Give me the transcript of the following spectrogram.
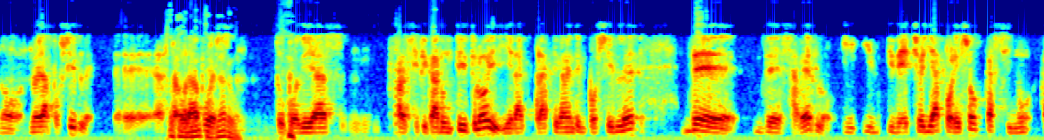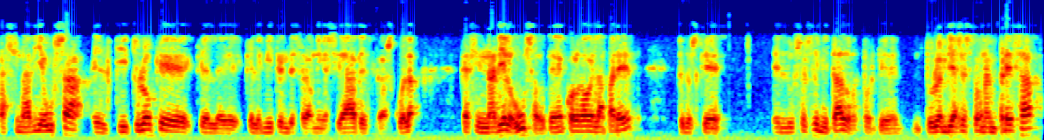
no, no era posible. hasta ahora pues tú podías falsificar un título y era prácticamente imposible de, saberlo. Y, de hecho ya por eso casi, casi nadie usa el título que, le, que le emiten desde la universidad, desde la escuela. Casi nadie lo usa, lo tiene colgado en la pared, pero es que el uso es limitado, porque tú lo envías esto a una empresa,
